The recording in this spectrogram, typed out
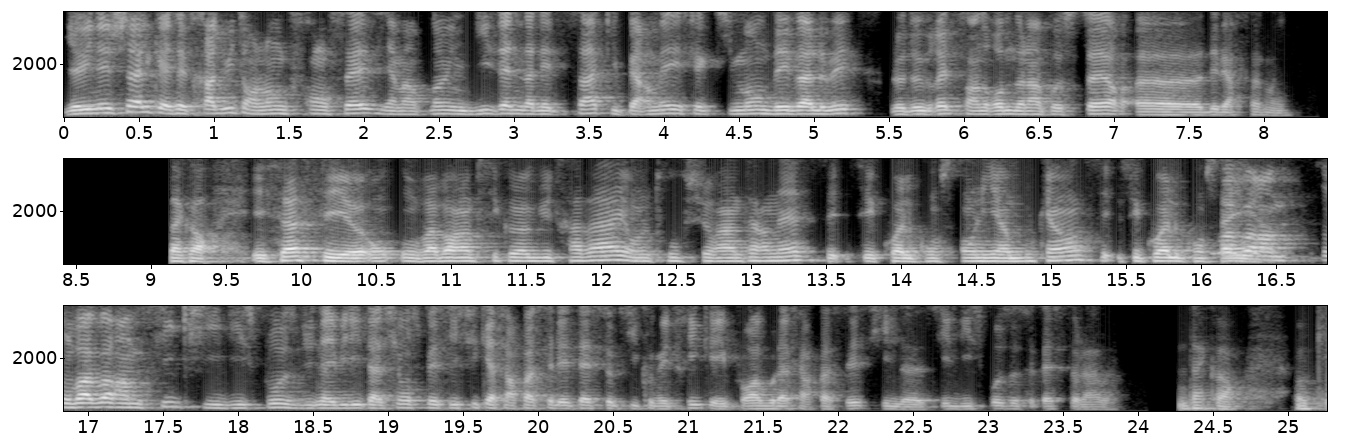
Il y a une échelle qui a été traduite en langue française il y a maintenant une dizaine d'années de ça qui permet effectivement d'évaluer le degré de syndrome de l'imposteur euh, des personnes. Oui. D'accord. Et ça, c'est, euh, on, va voir un psychologue du travail, on le trouve sur Internet. C'est quoi le conseil On lit un bouquin C'est quoi le conseil on va, avoir un, on va avoir un psy qui dispose d'une habilitation spécifique à faire passer les tests psychométriques et il pourra vous la faire passer s'il dispose de ce test-là. D'accord. OK.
